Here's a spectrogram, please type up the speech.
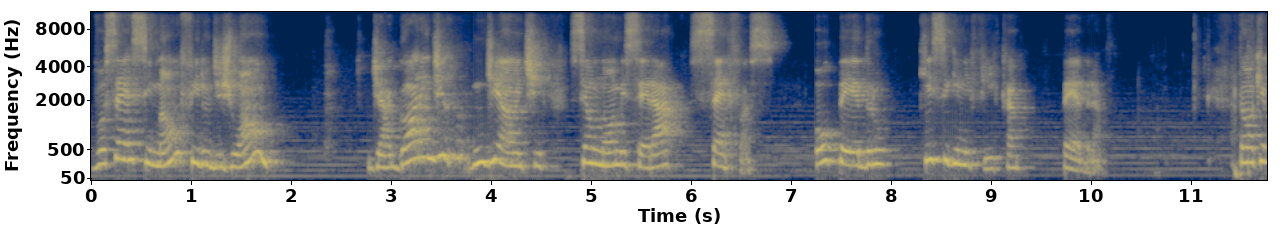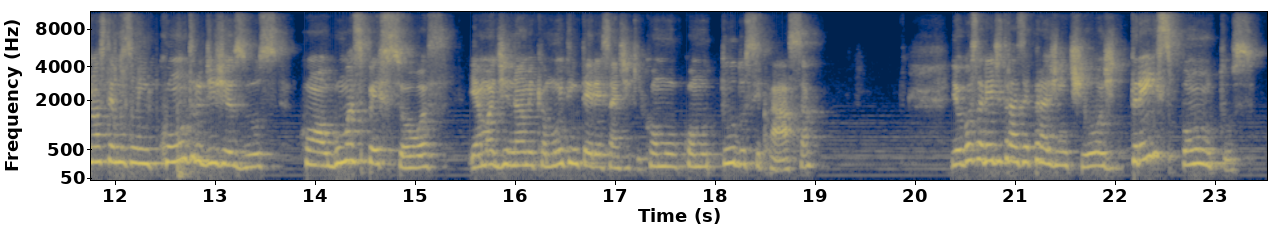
Você é Simão, filho de João? De agora em, di em diante, seu nome será Cefas, ou Pedro, que significa pedra. Então, aqui nós temos um encontro de Jesus com algumas pessoas, e é uma dinâmica muito interessante aqui, como, como tudo se passa. E eu gostaria de trazer para a gente hoje três pontos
